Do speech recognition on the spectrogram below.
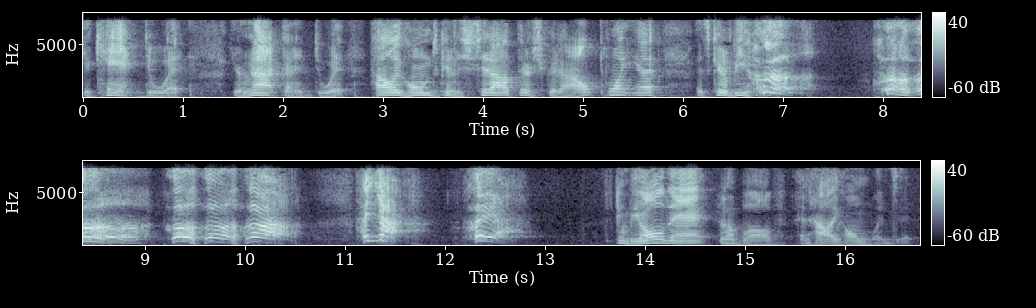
You can't do it. You're not going to do it. Holly Holm's going to sit out there. She's going to outpoint you. It's going to be, ha, ha, ha, ha, ha, ha, It's going to be all that and above, and Holly Holm wins it.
